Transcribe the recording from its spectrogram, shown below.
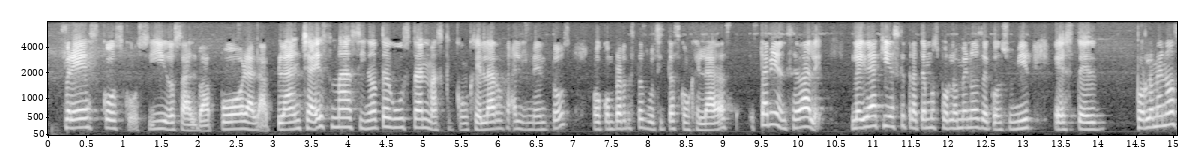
frescos, cocidos, al vapor, a la plancha. Es más, si no te gustan más que congelar alimentos o comprar de estas bolsitas congeladas, está bien, se vale La idea aquí es que tratemos por lo menos de consumir este, por lo menos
